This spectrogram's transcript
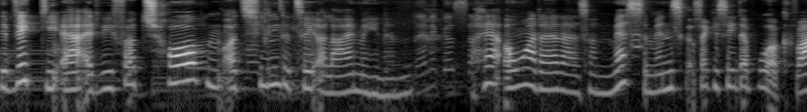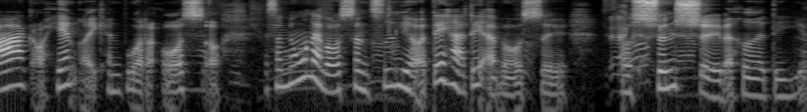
Det vigtige er, at vi får Torben og Tilde til at lege med hinanden. Og herover der er der altså en masse mennesker. Så kan I se, der bor Kvark og Henrik, han bor der også. Og, altså nogle af vores sådan tidligere. Og det her, det er vores, øh, vores søns, øh, hvad hedder det, øh,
